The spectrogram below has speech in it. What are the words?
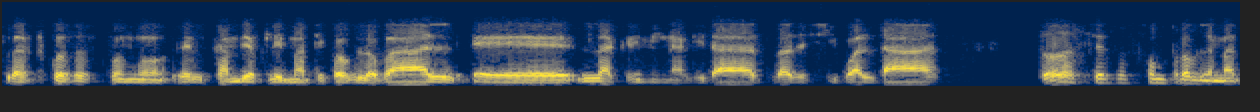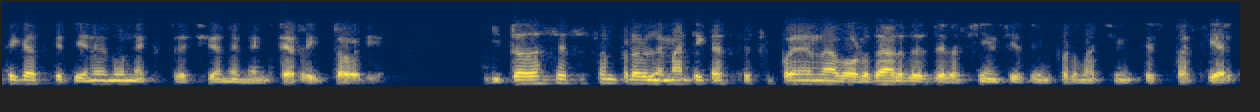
las cosas como el cambio climático global, eh, la criminalidad, la desigualdad, todas esas son problemáticas que tienen una expresión en el territorio. Y todas esas son problemáticas que se pueden abordar desde las ciencias de información espacial.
